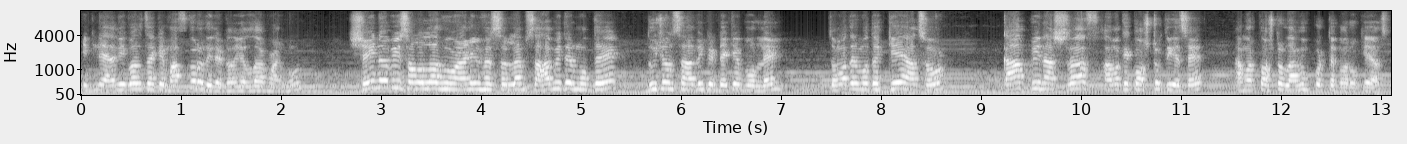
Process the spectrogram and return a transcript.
ইবনে আবি বকর তাকে মাফ করে দিলেন রাদিয়াল্লাহু আনহু। সেই নবী সাল্লাল্লাহু আলাইহি ওয়াসাল্লাম সাহাবীদের মধ্যে দুইজন সাহাবীকে ডেকে বললেন, তোমাদের মধ্যে কে আছো? কাব বিন আশরাফ আমাকে কষ্ট দিয়েছে, আমার কষ্ট লাঘব করতে পারো, কে আছে?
